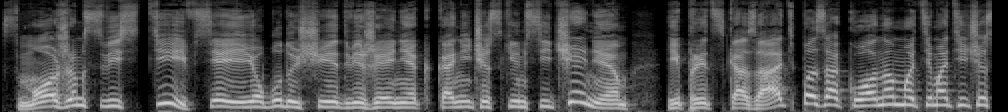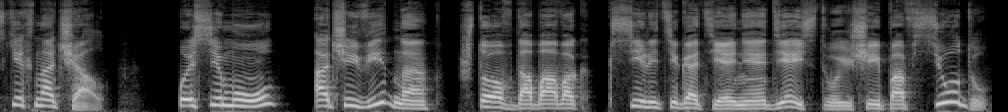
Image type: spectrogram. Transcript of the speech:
сможем свести все ее будущие движения к коническим сечениям и предсказать по законам математических начал. Посему очевидно, что вдобавок к силе тяготения, действующей повсюду,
